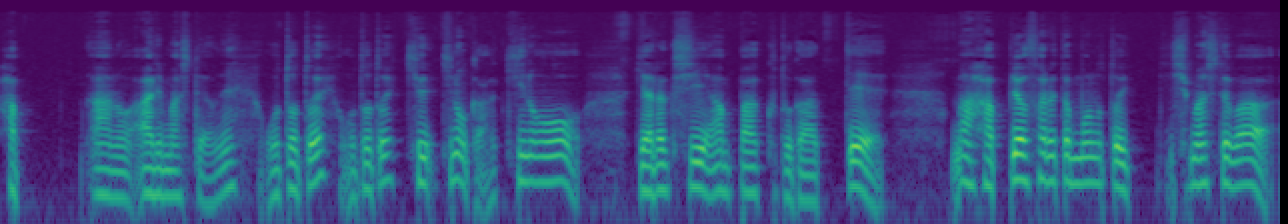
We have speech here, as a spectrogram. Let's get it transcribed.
あ、は、あの、ありましたよね。おととい？おととい？昨日か？昨日、ギャラクシーアンパックドがあって、まあ、発表されたものといってしましては、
